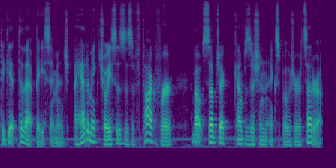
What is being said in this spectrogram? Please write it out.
To get to that base image, I had to make choices as a photographer about subject, composition, exposure, etc.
